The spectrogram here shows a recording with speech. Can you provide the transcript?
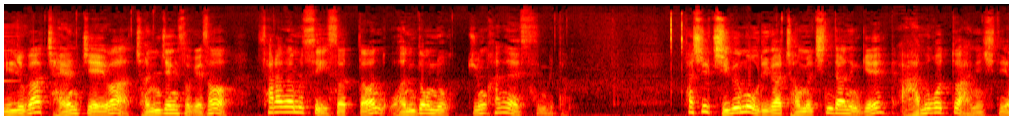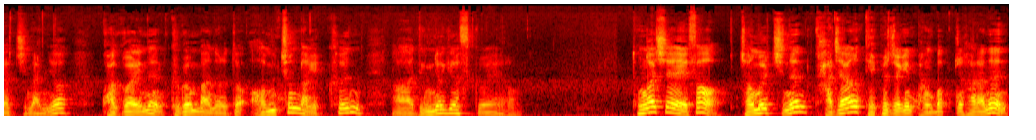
인류가 자연재해와 전쟁 속에서 살아남을 수 있었던 원동력 중 하나였습니다. 사실 지금은 우리가 점을 친다는 게 아무것도 아닌 시대였지만요. 과거에는 그것만으로도 엄청나게 큰 아, 능력이었을 거예요. 동아시아에서 점을 치는 가장 대표적인 방법 중 하나는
